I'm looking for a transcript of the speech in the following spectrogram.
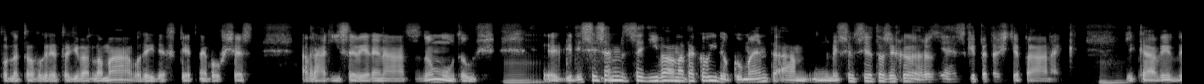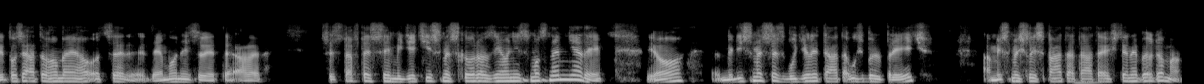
podle toho, kde to divadlo má, odejde v pět nebo v šest a vrátí se v jedenáct domů, to už. Hmm. Když jsem se díval na takový dokument a myslím si, že to řekl hrozně hezky Petr Štěpánek. Hmm. Říká, vy, vy pořád toho mého otce demonizujete, ale Představte si, my děti jsme skoro z něho nic moc neměli. Jo? My, když jsme se zbudili, táta už byl pryč, a my jsme šli spát a táta ještě nebyl doma.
